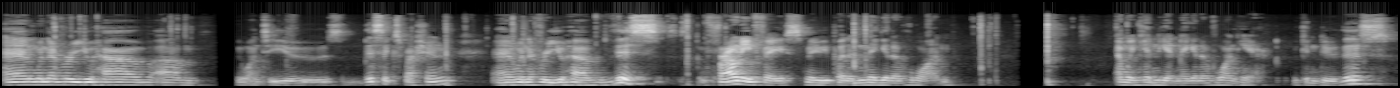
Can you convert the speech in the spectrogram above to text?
and whenever you have um, you want to use this expression, and whenever you have this frowny face, maybe put a negative 1. And we can get negative 1 here. We can do this.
